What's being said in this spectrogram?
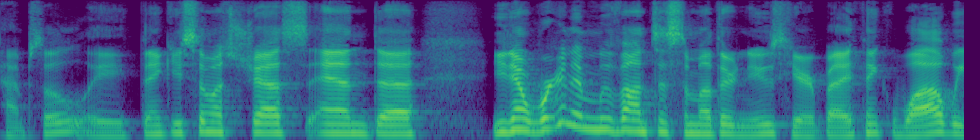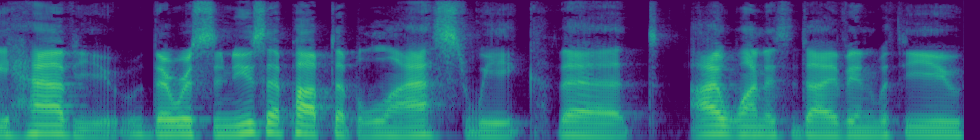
Absolutely. Thank you so much, Jess. And, uh, you know, we're going to move on to some other news here, but I think while we have you, there was some news that popped up last week that I wanted to dive in with you.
